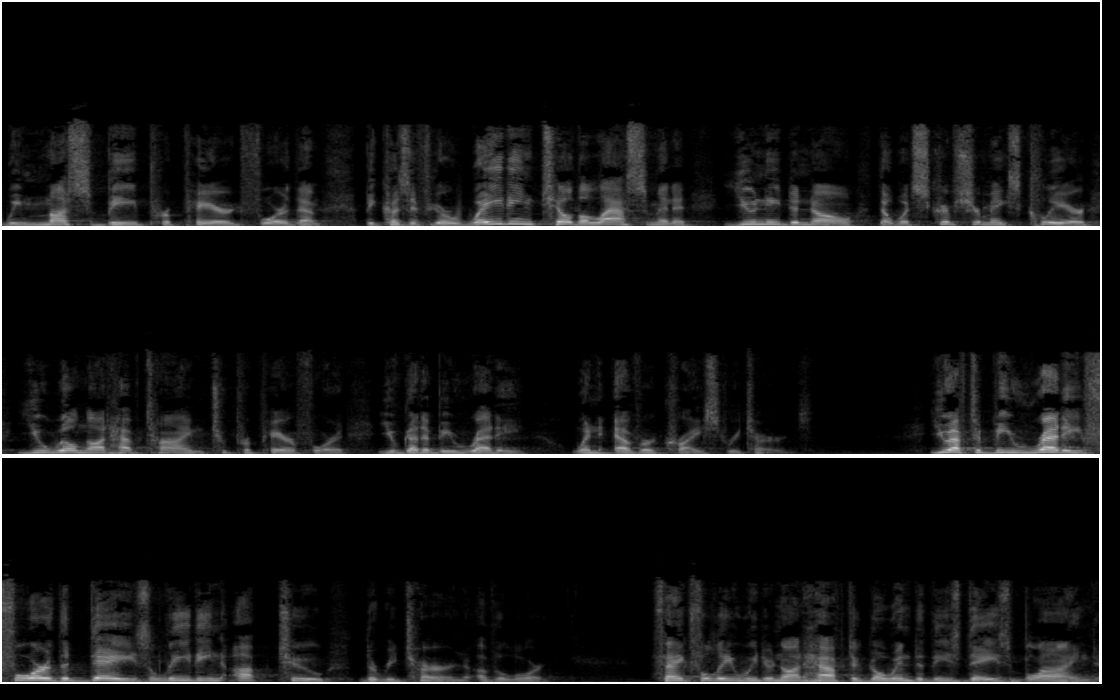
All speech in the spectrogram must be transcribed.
We must be prepared for them. Because if you're waiting till the last minute, you need to know that what Scripture makes clear, you will not have time to prepare for it. You've got to be ready whenever Christ returns. You have to be ready for the days leading up to the return of the Lord. Thankfully, we do not have to go into these days blind.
